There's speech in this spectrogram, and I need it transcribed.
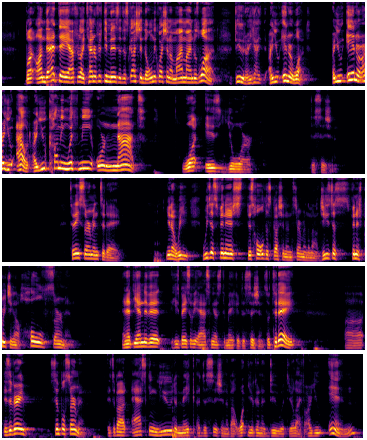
But on that day, after like 10 or 15 minutes of discussion, the only question on my mind was what? Dude, are you guys, are you in or what? Are you in or are you out? Are you coming with me or not? What is your decision? Today's sermon today. You know, we, we just finished this whole discussion in the Sermon on the Mount. Jesus just finished preaching a whole sermon. And at the end of it, he's basically asking us to make a decision. So today uh, is a very simple sermon. It's about asking you to make a decision about what you're going to do with your life. Are you in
